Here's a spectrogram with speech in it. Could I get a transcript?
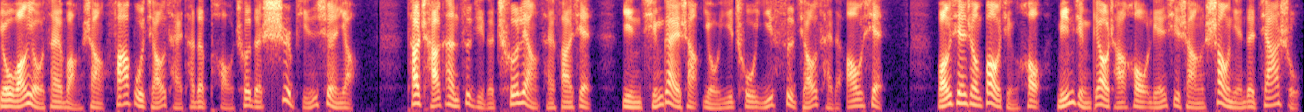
有网友在网上发布脚踩他的跑车的视频炫耀。他查看自己的车辆，才发现引擎盖上有一处疑似脚踩的凹陷。王先生报警后，民警调查后联系上少年的家属，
